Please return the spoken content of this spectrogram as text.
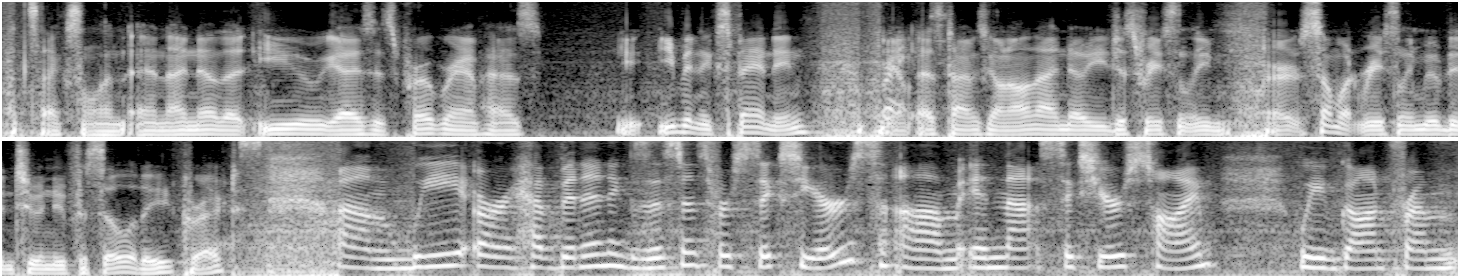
That's excellent. And I know that you guys' program has you, you've been expanding you know, as time's gone on. I know you just recently, or somewhat recently, moved into a new facility, correct? Um, we are have been in existence for six years. Um, in that six years time, we've gone from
